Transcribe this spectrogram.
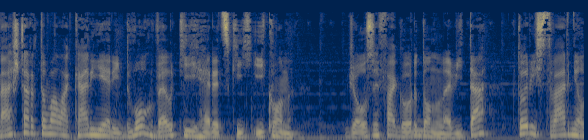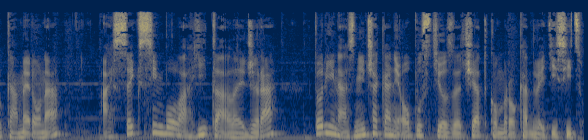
naštartovala kariéry dvoch veľkých hereckých ikon. Josepha Gordon-Levita, ktorý stvárnil Camerona, a sex symbola Hita Ledgera, ktorý nás nečakane opustil začiatkom roka 2008.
